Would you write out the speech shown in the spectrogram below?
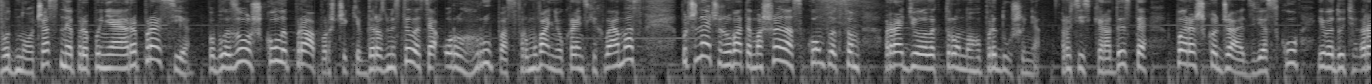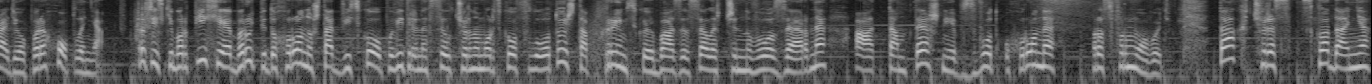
Водночас не припиняє репресії. Поблизу школи прапорщиків, де розмістилася оргрупа з формування українських ВМС, починає чергувати машина з комплексом радіоелектронного придушення. Російські радисти перешкоджають зв'язку і ведуть радіоперехоплення. Російські морпіхи беруть під охорону штаб військово-повітряних сил Чорноморського флоту і штаб Кримської бази в селищі Новоозерне, а тамтешній взвод охорони розформовують. Так, через складання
